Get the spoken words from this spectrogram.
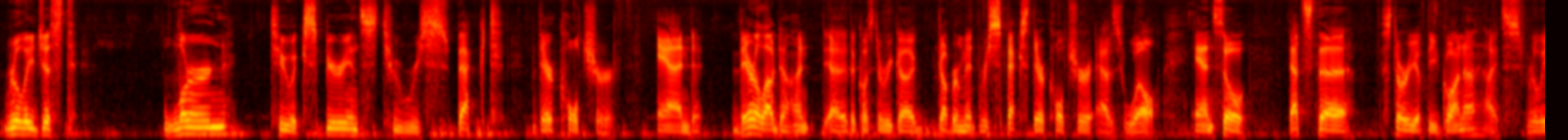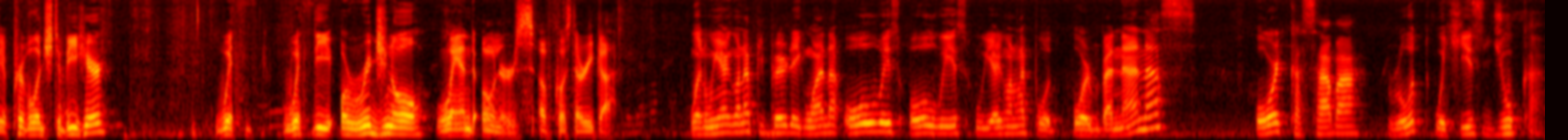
really just learn, to experience, to respect their culture. And they're allowed to hunt. Uh, the Costa Rica government respects their culture as well. And so that's the story of the iguana. It's really a privilege to be here with, with the original landowners of Costa Rica. When we are gonna prepare the iguana, always, always, we are gonna put or bananas or cassava root, which is yuca.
